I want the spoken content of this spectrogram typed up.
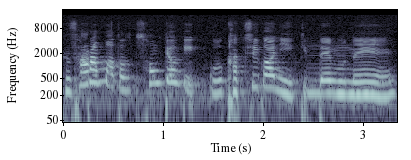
그 사람마다 성격이 있고 가치관이 있기 음. 때문에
